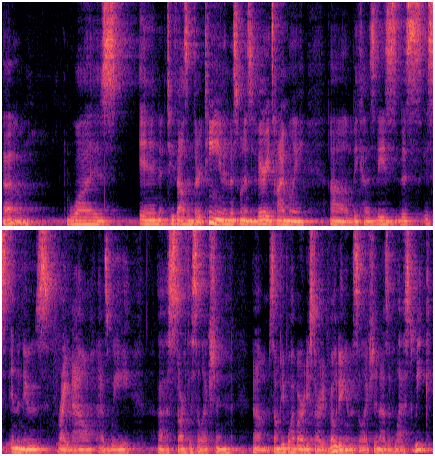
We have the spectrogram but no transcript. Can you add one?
um, was in 2013, and this one is very timely um, because these this is in the news right now as we uh, start this election. Um, some people have already started voting in this election as of last week.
